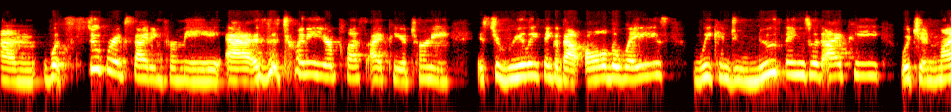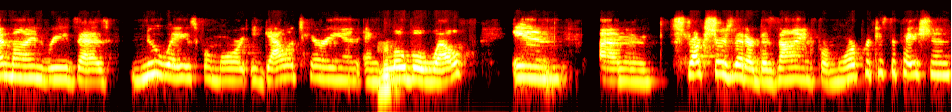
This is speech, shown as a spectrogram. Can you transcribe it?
um, what's super exciting for me as a 20 year plus IP attorney is to really think about all the ways we can do new things with IP, which in my mind reads as new ways for more egalitarian and mm-hmm. global wealth in um, structures that are designed for more participation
